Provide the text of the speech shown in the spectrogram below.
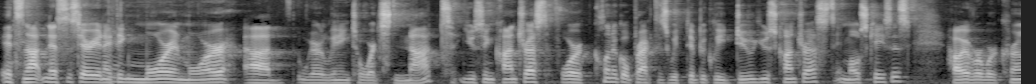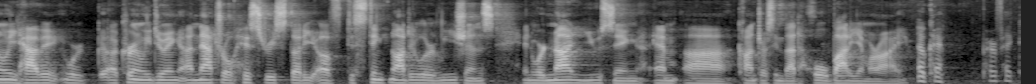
it's not necessary. And. I think more and more uh, we're leaning towards not using contrast. For clinical practice, we typically do use contrast in most cases. However, we're currently having we're uh, currently doing a natural history study of distinct nodular lesions, and we're not using M, uh, contrast in that whole body MRI. Okay, perfect.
